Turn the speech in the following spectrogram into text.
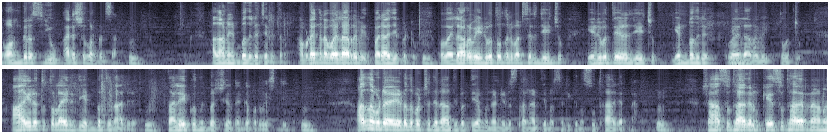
കോൺഗ്രസ് യു അരശ് കോൺഗ്രസ് ആണ്. അതാണ് എൺപതിലെ ചരിത്രം. അവിടെ അങ്ങനെ വയലാർ രവി പരാജയപ്പെട്ടു. അപ്പോൾ വയലാർ രവി എഴുപത്തൊന്നിൽ മത്സരം ജയിച്ചു. എഴുപത്തിയേഴ് ജയിച്ചു. എൺപതിൽ വയലാർ രവി തോറ്റു. ആയിരത്തി തൊള്ളായിരത്തി എൺപത്തി നാലിൽ. തലേക്കുന്നിൽ ബഷീർ രംഗപ്രവേശം ചെയ്തു. അത് നമ്മുടെ ഇടതുപക്ഷ ജനാധിപത്യ മുന്നണിയുടെ സ്ഥാനാർത്ഥി മത്സരിക്കുന്ന സുധാകരനാണ്. ആ സുധാകരൻ കെ സുധാകരനാണ്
